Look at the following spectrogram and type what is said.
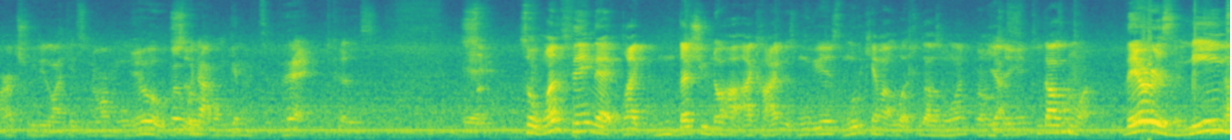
are treated like it's normal. Yo, but so- we're not gonna get into that because yeah. So, so one thing that like lets you know how iconic this movie is. The movie came out what 2001. If yes, 2001. There is memes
